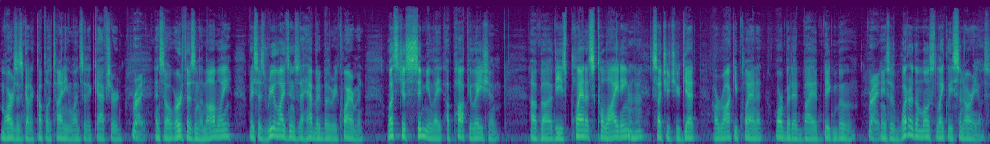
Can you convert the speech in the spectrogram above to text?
Mars has got a couple of tiny ones that it captured. Right. And so Earth is an anomaly. But he says, realizing this is a habitability requirement, let's just simulate a population of uh, these planets colliding such that you get a rocky planet orbited by a big moon. Right. And he says, what are the most likely scenarios?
